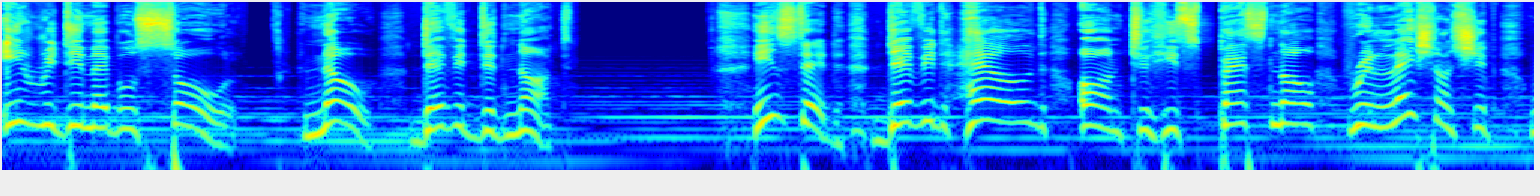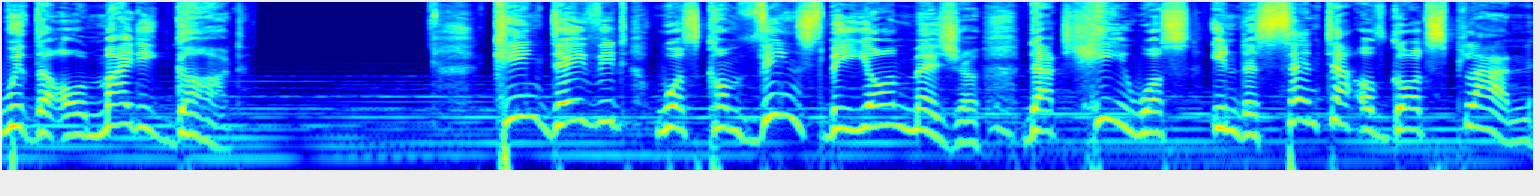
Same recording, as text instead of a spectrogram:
irredeemable soul. No, David did not. Instead, David held on to his personal relationship with the Almighty God. King David was convinced beyond measure that he was in the center of God's plan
